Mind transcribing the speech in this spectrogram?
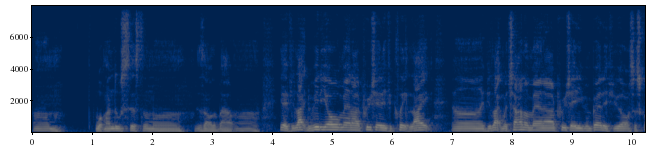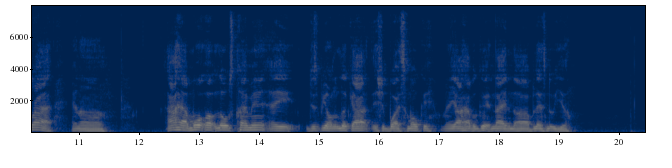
um what my new system um, is all about. Uh, yeah, if you like the video, man, I appreciate it if you click like. Uh, if you like my channel, man, I appreciate it even better if you don't subscribe. And um, I have more uploads coming. Hey, just be on the lookout. It's your boy Smokey. Man, y'all have a good night and uh, blessed new year.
